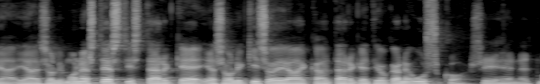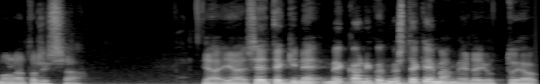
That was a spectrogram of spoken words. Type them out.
Ja, ja se oli monessa testissä tärkeä ja se oli kisojen aikaa tärkeä, että jokainen usko siihen, että me ollaan tosissaan. Ja, ja se teki ne mekaanikot myös tekemään meille juttuja,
